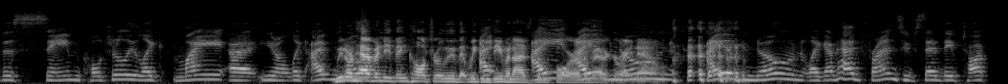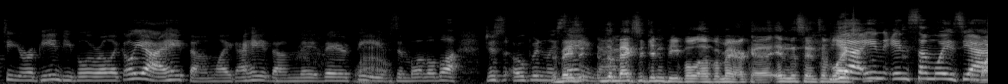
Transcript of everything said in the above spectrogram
the same culturally. Like my, uh, you know, like I've we don't have anything culturally that we can I- demonize them I, for in I America known, right now. I have known, like I've had friends who've said they've talked to European people who are like, "Oh yeah, I hate them. Like I hate them. They they're Wow. thieves and blah blah blah." Just openly the, saying basic, that. the Mexican people of America, in the sense of like, yeah, in in some ways, yeah. Wow.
